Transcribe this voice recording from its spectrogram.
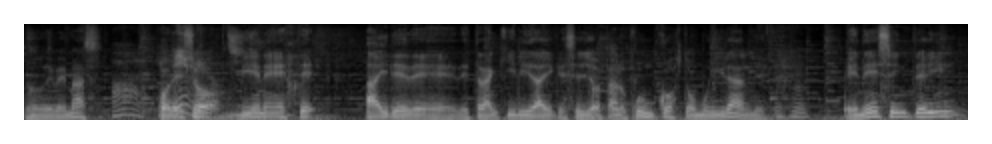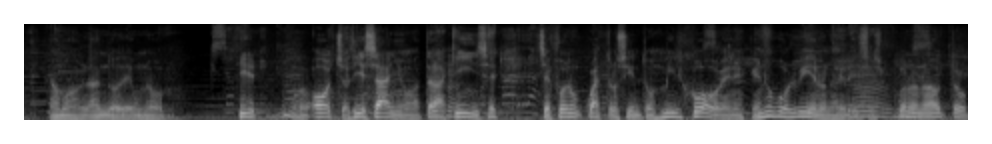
no debe más. Ah, Por eso viene este aire de, tranquilidad y qué sé yo, pero fue un costo muy grande. En ese interín, estamos hablando de unos 8, 10 años atrás, 15, se fueron 400.000 jóvenes que no volvieron a Grecia, se fueron a otros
